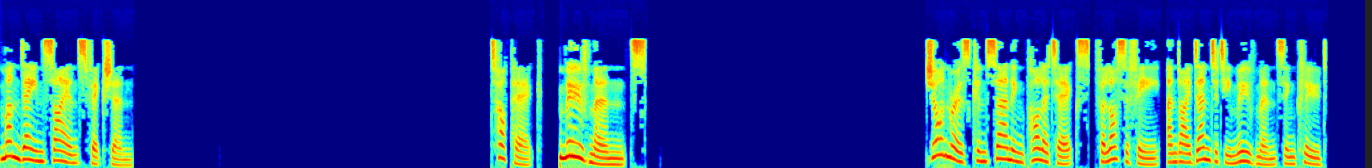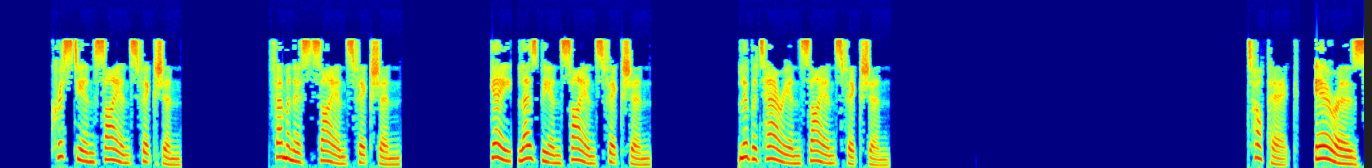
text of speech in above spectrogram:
Mundane science fiction Topic: Movements. Genres concerning politics, philosophy, and identity movements include Christian science fiction Feminist science fiction. Gay, lesbian science fiction. Libertarian science fiction. Topic: Eras.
